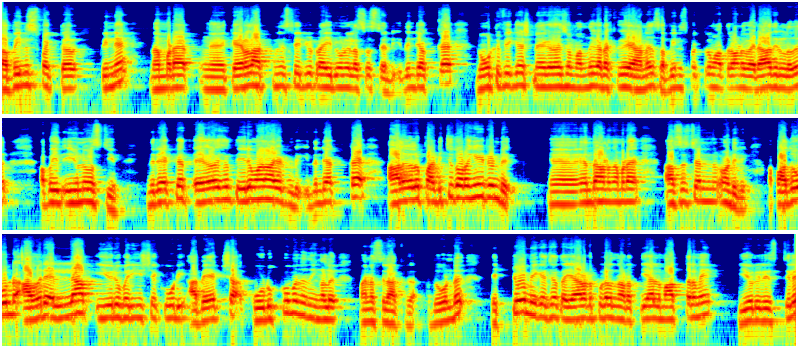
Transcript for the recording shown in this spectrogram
sub inspector പിന്നെ നമ്മുടെ കേരള അഡ്മിനിസ്ട്രേറ്റീവ് ട്രൈബ്യൂണൽ അസിസ്റ്റന്റ് ഇതിന്റെ ഒക്കെ നോട്ടിഫിക്കേഷൻ ഏകദേശം വന്നു കിടക്കുകയാണ്. സബ് ഇൻസ്പെക്ടർ മാത്രമാണ് വരാതിരുള്ളത് അപ്പൊ യൂണിവേഴ്സിറ്റിയും ഇതിന്റെയൊക്കെ ഏകദേശം തീരുമാനമായിട്ടുണ്ട്. ഇതിന്റെയൊക്കെ ആളുകൾ പഠിച്ചു തുടങ്ങിയിട്ടുണ്ട്. എന്താണ് നമ്മുടെ അസിസ്റ്റന്റ് വേണ്ടി അപ്പൊ അതുകൊണ്ട് അവരെല്ലാം ഈ ഒരു പരീക്ഷ കൂടി അപേക്ഷ കൊടുക്കുമെന്ന് നിങ്ങൾ മനസ്സിലാക്കുക. അതുകൊണ്ട് ഏറ്റവും മികച്ച തയ്യാറെടുപ്പുകൾ നടത്തിയാൽ മാത്രമേ ഈ ഒരു ലിസ്റ്റിൽ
